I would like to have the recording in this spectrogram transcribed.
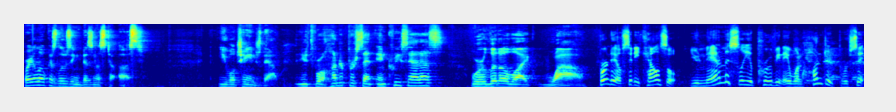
Royal Oak is losing business to us. You will change that. You throw a 100% increase at us, we're a little like, wow. Ferndale City Council unanimously approving a 100%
